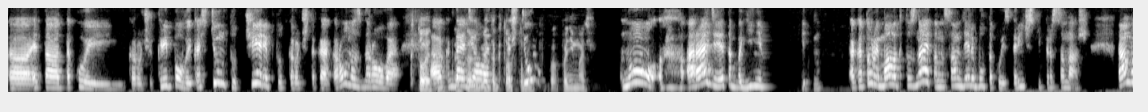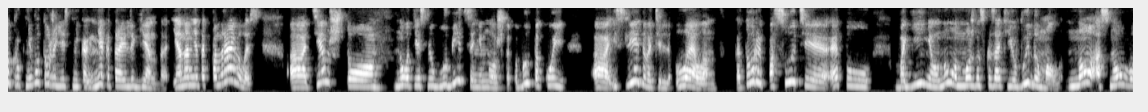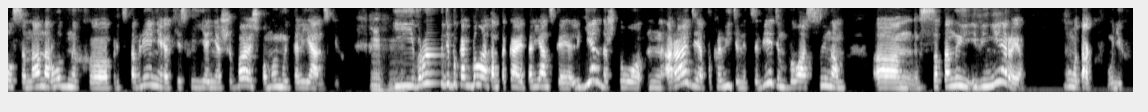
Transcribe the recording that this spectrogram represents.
Э, это такой, короче, криповый костюм, тут череп, тут, короче, такая корона здоровая. Кто это? А когда это, я делала это кто, костюм, чтобы понимать? Ну, Арадия — это богиня ведьм о которой мало кто знает, а на самом деле был такой исторический персонаж. Там вокруг него тоже есть некоторая легенда. И она мне так понравилась а, тем, что, ну вот если углубиться немножко, то был такой а, исследователь Леланд, который, по сути, эту богиню, ну, он, можно сказать, ее выдумал, но основывался на народных э, представлениях, если я не ошибаюсь, по-моему, итальянских. И вроде бы как была там такая итальянская легенда, что Арадия, покровительница ведьм, была сыном э, Сатаны и Венеры, вот так у них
